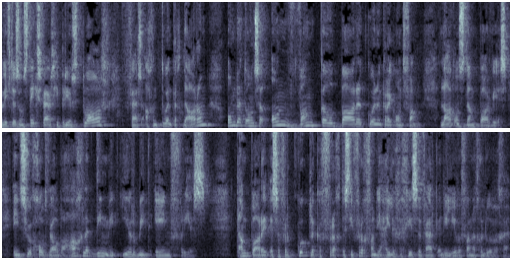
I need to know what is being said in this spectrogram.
Geliefdes, ons teksvers Hebreërs 12 vers 28 daarom omdat ons 'n onwankelbare koninkryk ontvang laat ons dankbaar wees en so God welbehaaglik dien met eerbied en vrees Dankbaarheid is 'n verkwikkelike vrug. Dis die vrug van die Heilige Gees se werk in die lewe van 'n gelowige.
